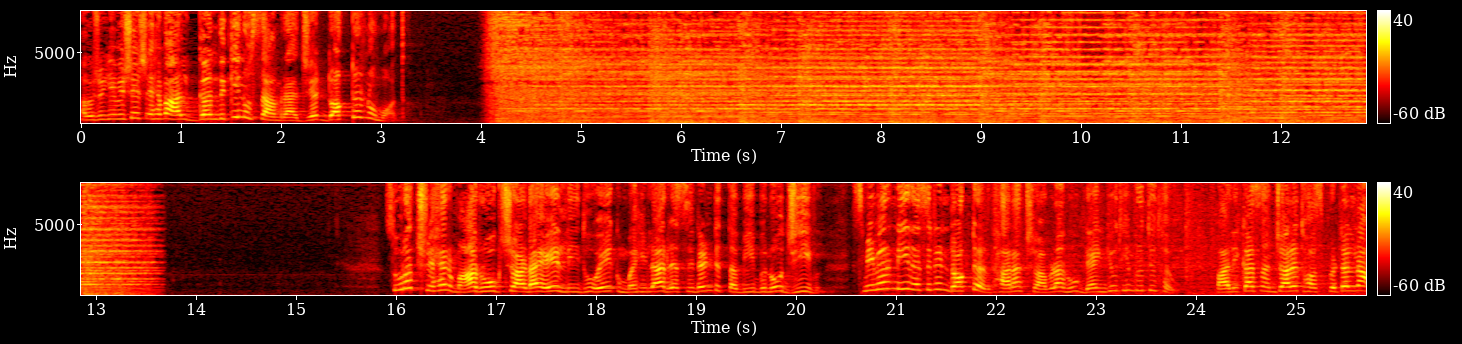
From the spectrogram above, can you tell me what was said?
હવે જોઈએ વિશેષ અહેવાલ. ગંદકીનું સામ્રાજ્ય, ડોક્ટરનું મોત. સુરત શહેરમાં રોગચાળાએ લીધો એક મહિલા રેસિડેન્ટ તબીબનો જીવ. સ્મિમરની રેસિડેન્ટ ડોક્ટર ધારા ચાવડાનું ડેન્ગ્યુથી મૃત્યુ થયું. પાલિકા સંચાલિત હોસ્પિટલના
